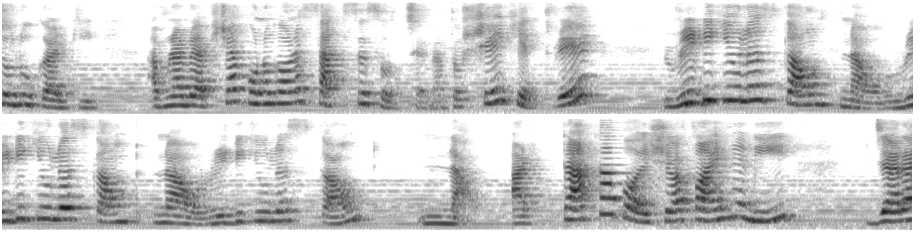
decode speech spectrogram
চলুক আর কি, আপনার ব্যবসা কোনো কারণে সাকসেস হচ্ছে না। তো সেই ক্ষেত্রে ridiculous count now ridiculous count now ridiculous count now আর টাকা পয়সা ফাইনালি যারা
